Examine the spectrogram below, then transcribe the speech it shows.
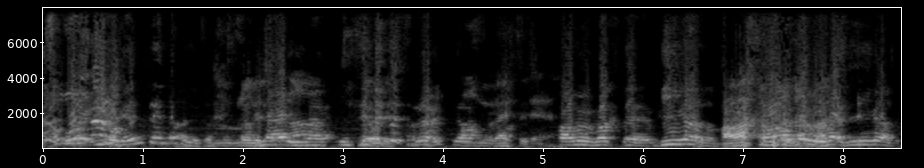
そんな女の子限定になってるんですよ。必要でしょいない、いない。必要ですそれは必要ですパームーうまくて、B ガールなんパワパームーうまい B ガール。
